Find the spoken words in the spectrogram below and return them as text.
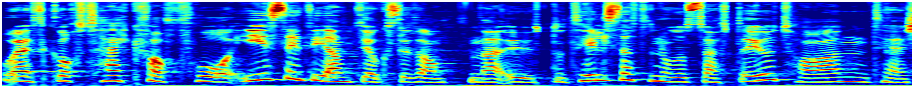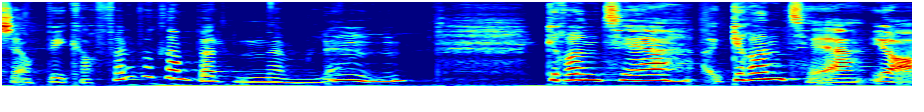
Og et godt hekk for å få i seg de antioksidantene uten å tilsette noe søtt, er jo å ta en teskje oppi kaffen, f.eks. Nemlig. Grønn te, grønn te, ja,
